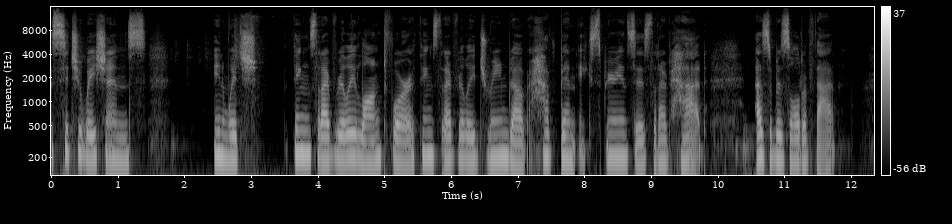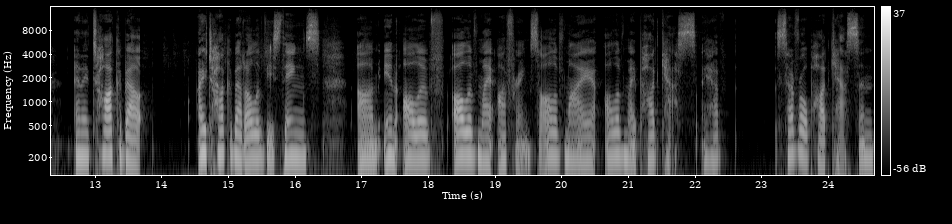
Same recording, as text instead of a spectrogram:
situations in which things that I've really longed for, things that I've really dreamed of, have been experiences that I've had as a result of that. And I talk about I talk about all of these things um, in all of all of my offerings, all of my all of my podcasts. I have several podcasts and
